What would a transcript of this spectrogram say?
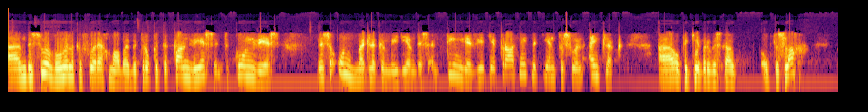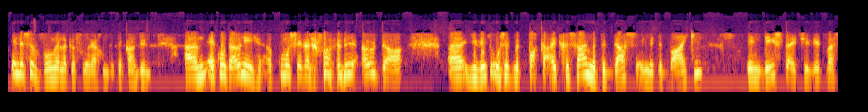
Ehm um, dis so 'n wonderlike voorreg om albei betrokke te kan wees en te kon wees dis 'n onmiddellike medium, dis intiem, jy weet jy praat net met een persoon eintlik uh op die keper beskou op verslag en dis 'n wonderlike voorreg om dit te kan doen. Um ek onthou nie, uh, kom ons sê dan in die ou dae, uh jy weet ons het met pakke uitgesaai met 'n das en met 'n baadjie en destyds jy weet was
